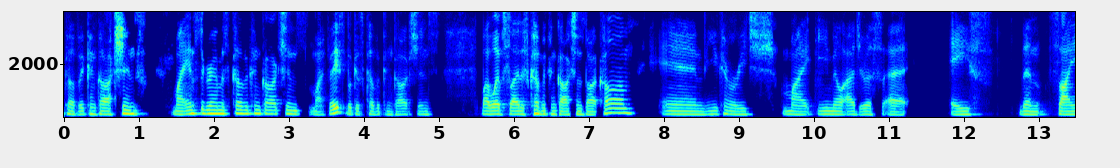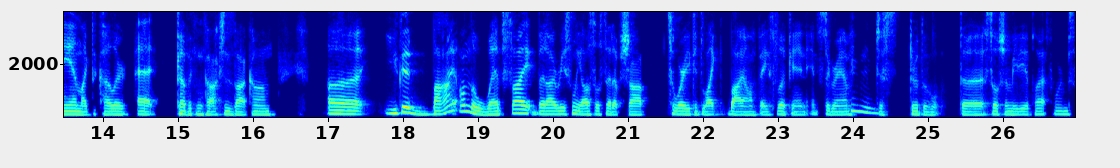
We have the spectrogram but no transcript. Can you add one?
Covet Concoctions. My Instagram is Covet Concoctions. My Facebook is Covet Concoctions. My website is covetconcoctions.com. And you can reach my email address at ace, then cyan, like the color, at covetconcoctions.com. Uh, you could buy on the website, but I recently also set up shop to where you could like buy on Facebook and Instagram Mhm. just through the the social media platforms.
